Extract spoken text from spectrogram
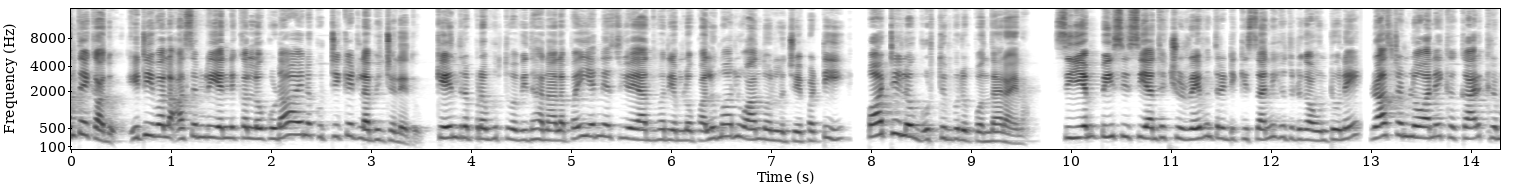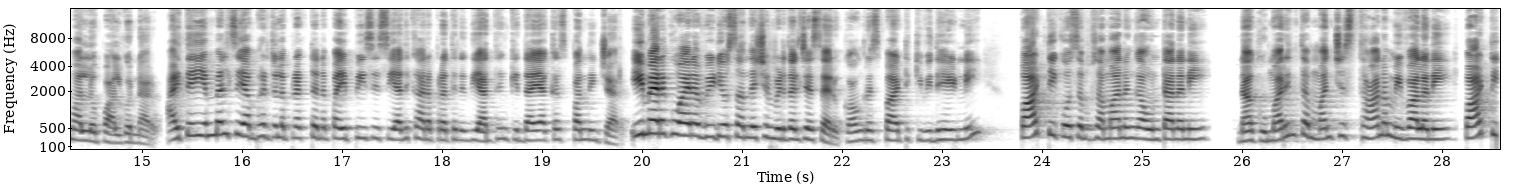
అంతేకాదు ఇటీవల అసెంబ్లీ ఎన్నికల్లో కూడా ఆయనకు టికెట్ లభించలేదు. కేంద్ర ప్రభుత్వ విధానాలపై ఎన్ఎస్యుఐ ఆధ్వర్యంలో పలుమార్లు ఆందోళనలు చేపట్టి పార్టీలో గుర్తింపును పొందారాయన. సీఎం పీసీసీ అధ్యక్షుడు రేవంత్ రెడ్డికి సన్నిహితుడుగా ఉంటూనే రాష్ట్రంలో అనేక కార్యక్రమాల్లో పాల్గొన్నారు. అయితే ఎమ్మెల్సీ అభ్యర్థుల ప్రకటనపై పీసీసీ అధికార ప్రతినిధి అద్దంకి దయాకర్ స్పందించారు. ఈ మేరకు ఆయన వీడియో సందేశం విడుదల చేశారు. కాంగ్రెస్ పార్టీకి విధేయుడిని పార్టీ కోసం సమానంగా ఉంటానని నాకు మరింత మంచి స్థానం ఇవ్వాలని పార్టీ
